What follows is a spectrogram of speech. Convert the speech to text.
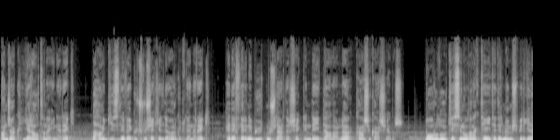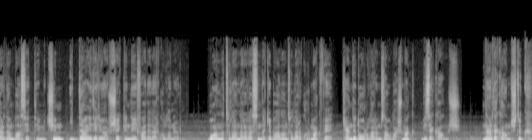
ancak yer altına inerek daha gizli ve güçlü şekilde örgütlenerek hedeflerini büyütmüşlerdir şeklinde iddialarla karşı karşıyadır. Doğruluğu kesin olarak teyit edilmemiş bilgilerden bahsettiğim için iddia ediliyor şeklinde ifadeler kullanıyorum. Bu anlatılanlar arasındaki bağlantıları kurmak ve kendi doğrularımıza ulaşmak bize kalmış. Nerede kalmıştık?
